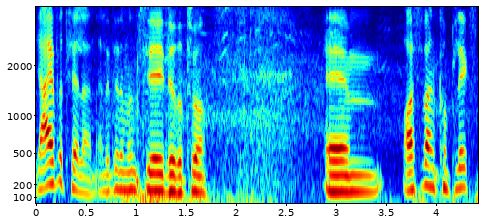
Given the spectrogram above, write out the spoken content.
jeg-fortælleren, eller det, der man siger i litteratur, øhm, også var en kompleks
